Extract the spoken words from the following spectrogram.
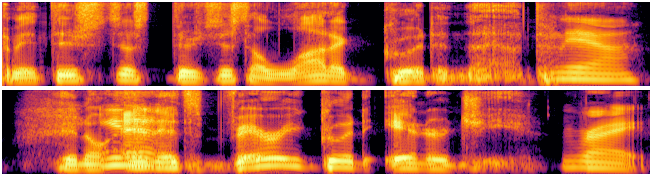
I mean, there's just there's just a lot of good in that. Yeah. You know, You and it's very good energy. Right.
